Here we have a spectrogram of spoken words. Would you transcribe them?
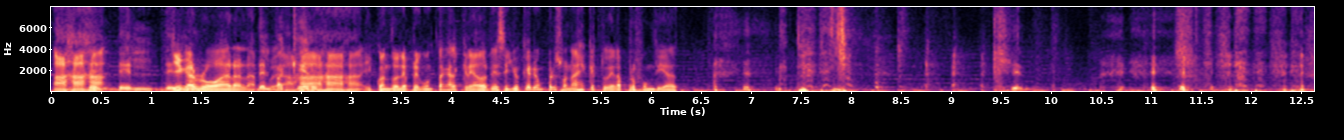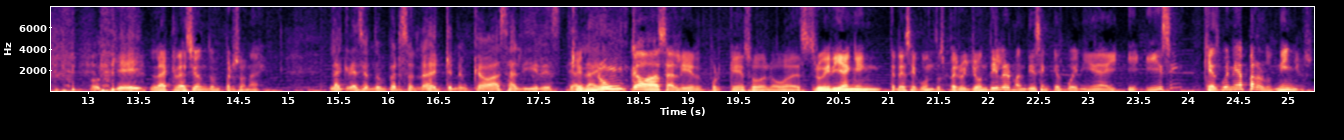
Ajá, ajá. Del, del- del- Llega a robar a la del vaquero. ajá, ajá. Y cuando le preguntan al creador, dice: Yo quería un personaje que tuviera profundidad. ok, La creación de un personaje. la creación de un personaje que nunca va a salir este, Que al aire. nunca va a salir porque eso lo destruirían en tres segundos. Pero John Dillerman dicen que es buena idea. Y, y dicen que es buena idea para los niños.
